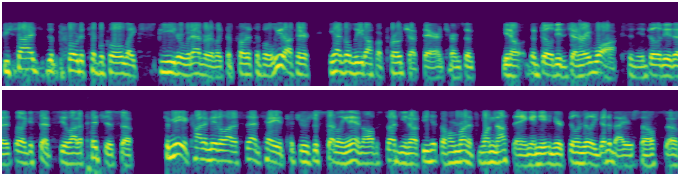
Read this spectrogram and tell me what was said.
besides the prototypical like speed or whatever, like the prototypical leadoff hitter, he has a leadoff approach up there in terms of you know the ability to generate walks and the ability to, like I said, see a lot of pitches. So to me, it kind of made a lot of sense. Hey, the pitcher's just settling in. All of a sudden, you know, if he hits a home run, it's one nothing, and, you, and you're feeling really good about yourself. So.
